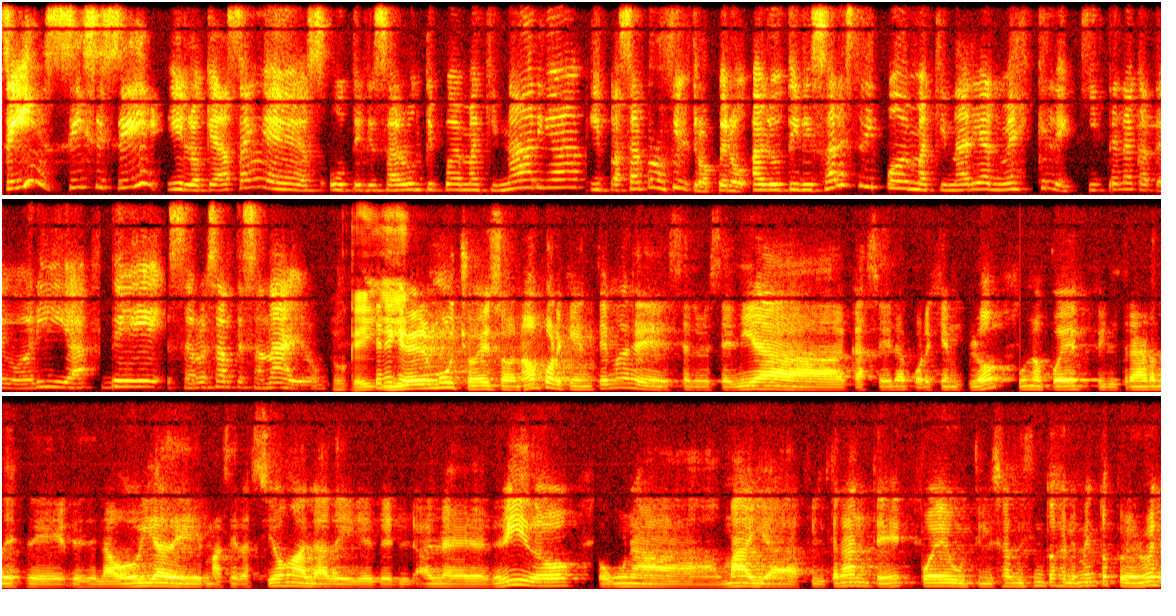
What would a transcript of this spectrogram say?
Sí, sí, sí, sí. Y lo que hacen es utilizar un tipo de maquinaria y pasar por un filtro. Pero al utilizar este tipo de maquinaria no es que le quite la categoría de cerveza artesanal. Tiene que ver mucho eso, ¿no? Porque en temas de cervecería casera, por ejemplo, uno puede filtrar desde, desde la olla de maceración a la de, al hervido con una malla filtrante. Puede utilizar distintos elementos, pero no es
